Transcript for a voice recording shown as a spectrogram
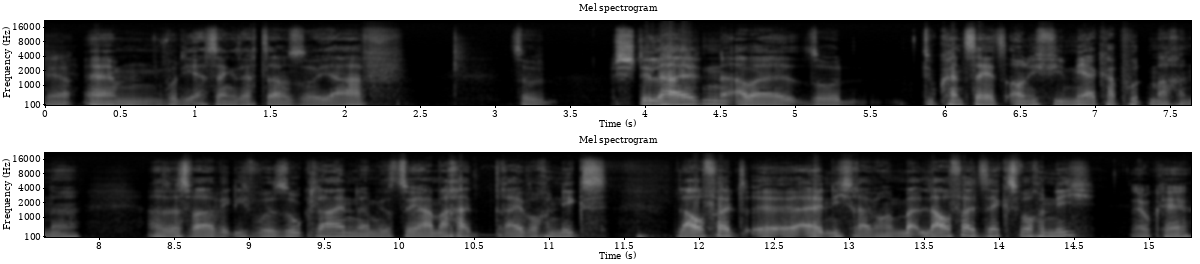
Ja. Ähm, wo die erst dann gesagt haben, so, ja, so stillhalten, aber so, du kannst da jetzt auch nicht viel mehr kaputt machen, ne? Also das war wirklich wohl so klein. Und dann haben wir gesagt, so, ja, mach halt drei Wochen nichts. Lauf halt, äh, äh, nicht drei Wochen, lauf halt sechs Wochen nicht. Okay.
